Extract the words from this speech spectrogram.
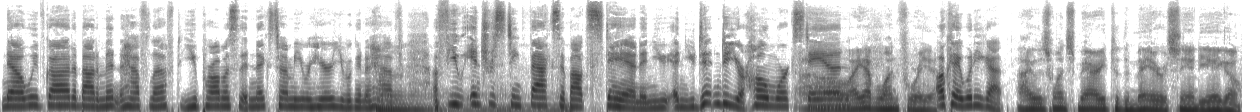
Now we've got about a minute and a half left. You promised that next time you were here, you were going to have a few interesting facts about Stan, and you and you didn't do your homework, Stan. Oh, I have one for you. okay, what do you got? I was once married to the mayor of San Diego.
